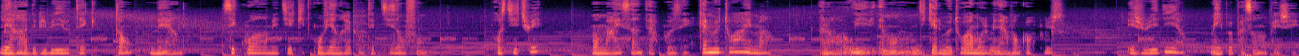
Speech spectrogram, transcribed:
les rats de bibliothèque t'emmerdent. C'est quoi un métier qui te conviendrait pour tes petits enfants Prostituée? Mon mari s'est interposé. Calme-toi, Emma. Alors oui, évidemment, on me dit calme-toi, moi je m'énerve encore plus. Et je lui ai dit, hein, mais il peut pas s'en empêcher.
